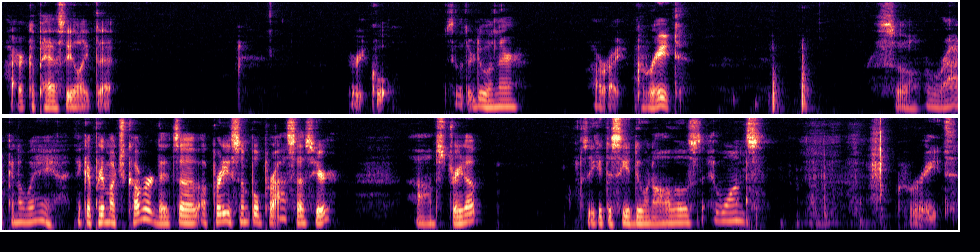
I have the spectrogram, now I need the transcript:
higher capacity like that. Very cool. See what they're doing there? All right, great. So rocking away. I think I pretty much covered. It's a, a pretty simple process here. Um, straight up. So you get to see it doing all those at once. Great.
